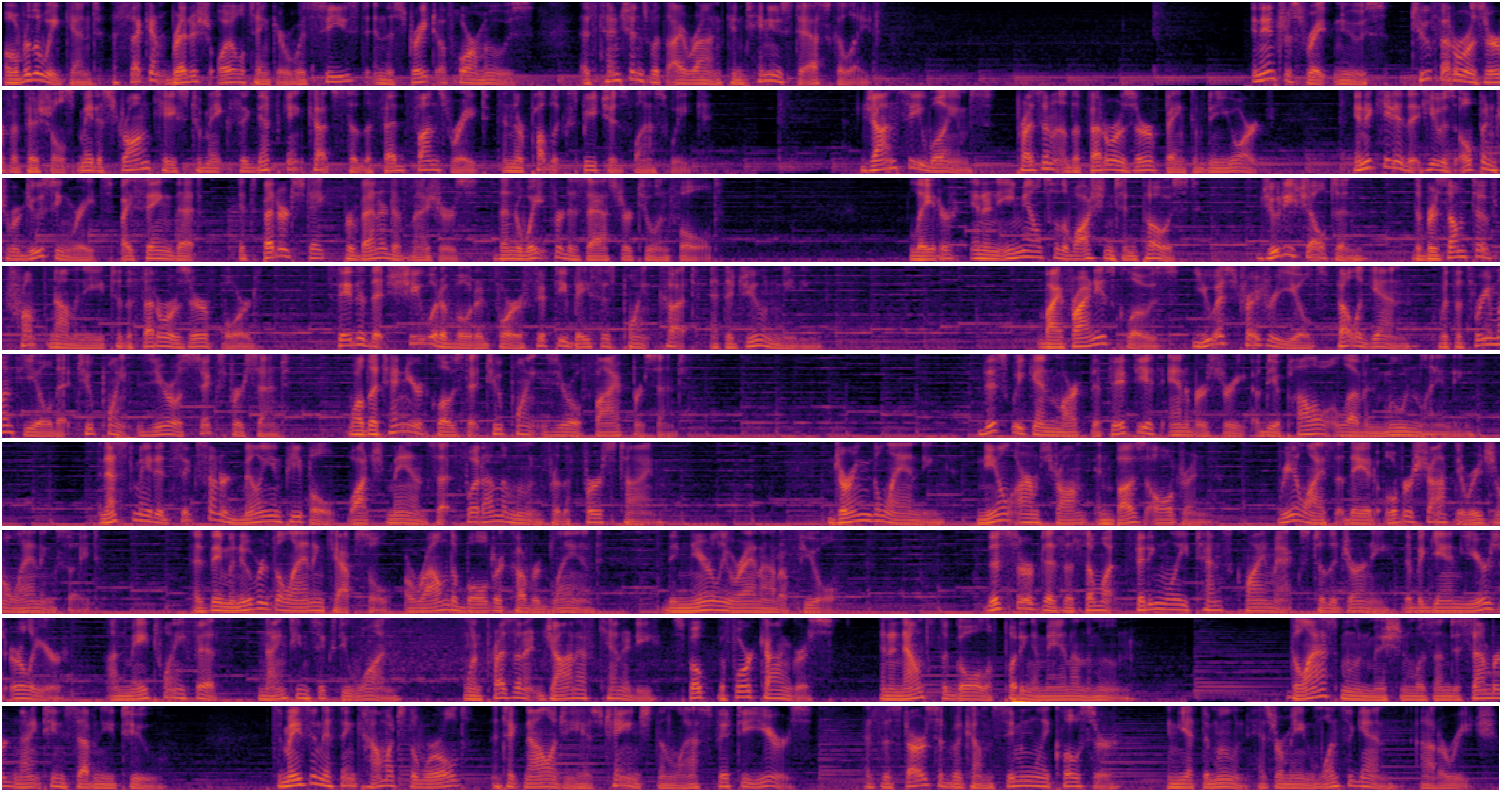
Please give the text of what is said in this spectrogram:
Over the weekend, a second British oil tanker was seized in the Strait of Hormuz as tensions with Iran continues to escalate. In interest rate news, two Federal Reserve officials made a strong case to make significant cuts to the Fed funds rate in their public speeches last week. John C. Williams, president of the Federal Reserve Bank of New York, indicated that he was open to reducing rates by saying that it's better to take preventative measures than to wait for disaster to unfold. Later, in an email to the Washington Post, Judy Shelton, the presumptive Trump nominee to the Federal Reserve Board, stated that she would have voted for a 50 basis point cut at the June meeting. By Friday's close, U.S. Treasury yields fell again, with the three month yield at 2.06%, while the 10 year closed at 2.05%. This weekend marked the 50th anniversary of the Apollo 11 moon landing. An estimated 600 million people watched man set foot on the moon for the first time. During the landing, Neil Armstrong and Buzz Aldrin realized that they had overshot the original landing site. As they maneuvered the landing capsule around the boulder covered land, they nearly ran out of fuel. This served as a somewhat fittingly tense climax to the journey that began years earlier on May 25, 1961, when President John F. Kennedy spoke before Congress and announced the goal of putting a man on the moon. The last moon mission was in December 1972, it's amazing to think how much the world and technology has changed in the last 50 years, as the stars have become seemingly closer, and yet the moon has remained once again out of reach.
